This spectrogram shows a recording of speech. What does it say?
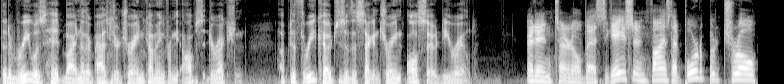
The debris was hit by another passenger train coming from the opposite direction. Up to three coaches of the second train also derailed. An internal investigation finds that Border Patrol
